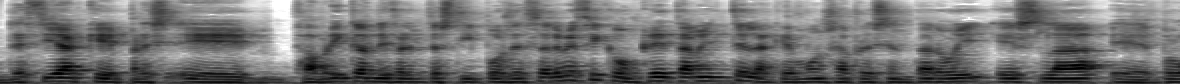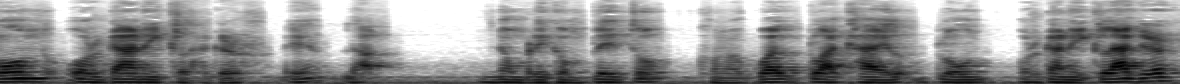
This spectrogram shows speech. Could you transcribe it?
decía que eh, fabrican diferentes tipos de cerveza y concretamente la que vamos a presentar hoy es la eh, Blonde Organic Lager, ¿eh? nombre completo, con lo cual Black Isle Blonde Organic Lager,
